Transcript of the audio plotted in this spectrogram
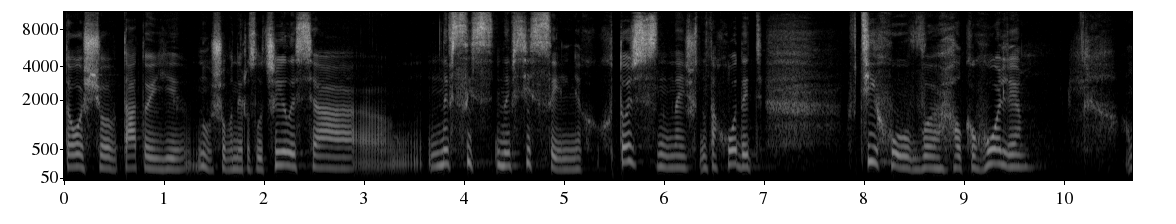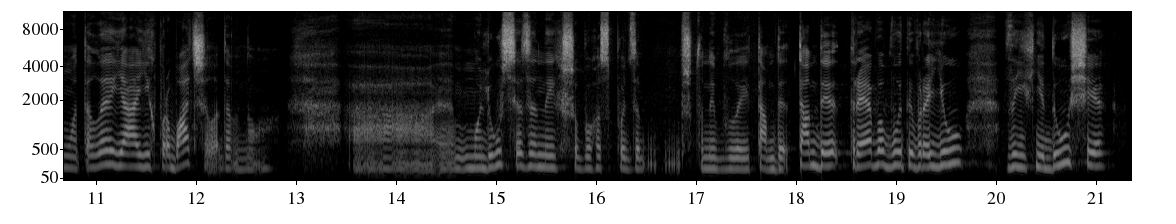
того, що тато її, ну що вони розлучилися. Е, Не всі, не всі сильні. Хтось знаходить втіху в алкоголі. От, але я їх пробачила давно. Молюся за них, щоб Господь щоб вони були там, де там, де треба бути в раю, за їхні душі.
